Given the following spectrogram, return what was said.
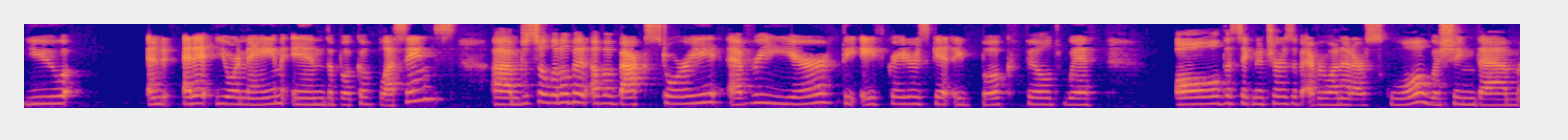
you and edit your name in the Book of Blessings. Um, just a little bit of a backstory. Every year, the eighth graders get a book filled with all the signatures of everyone at our school, wishing them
